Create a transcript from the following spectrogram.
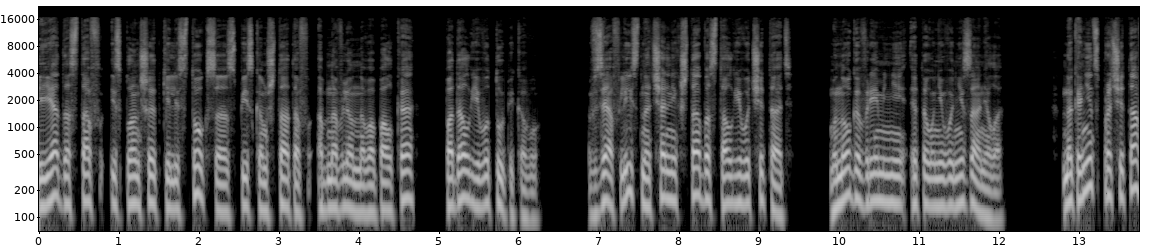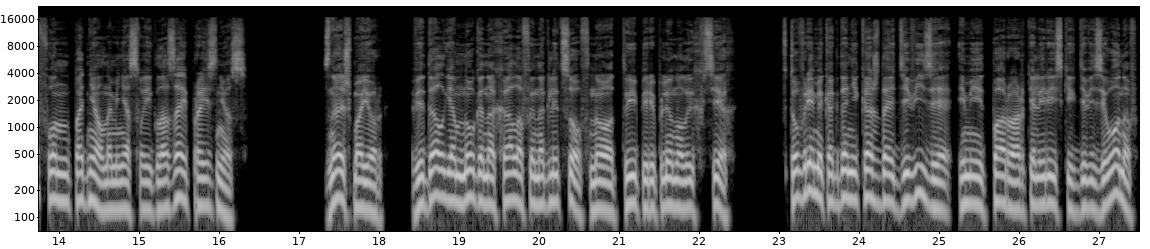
и я, достав из планшетки листок со списком штатов обновленного полка, подал его Тупикову. Взяв лист, начальник штаба стал его читать. Много времени это у него не заняло. Наконец, прочитав, он поднял на меня свои глаза и произнес. «Знаешь, майор, видал я много нахалов и наглецов, но ты переплюнул их всех. В то время, когда не каждая дивизия имеет пару артиллерийских дивизионов,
